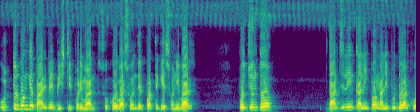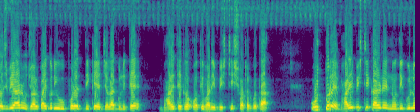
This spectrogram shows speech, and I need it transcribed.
উত্তরবঙ্গে বাড়বে বৃষ্টির পরিমাণ। শুক্রবার সন্ধ্যের পর থেকে শনিবার পর্যন্ত দার্জিলিং, কালিম্পং, আলিপুরদুয়ার, কোচবিহার ও জলপাইগুড়ি উপরের দিকে জেলাগুলিতে ভারী থেকে অতি ভারী বৃষ্টির সতর্কতা। উত্তরে ভারী বৃষ্টির কারণে নদীগুলো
